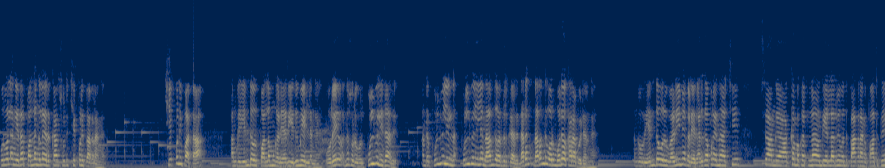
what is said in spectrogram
ஒருவேளை அங்கே ஏதாவது பள்ளங்களாக இருக்கான்னு சொல்லிட்டு செக் பண்ணி பார்க்குறாங்க. செக் பண்ணி பார்த்தா அங்கே எந்த ஒரு பள்ளமும் கிடையாது எதுவுமே இல்லைங்க. ஒரே என்ன சொல்ற ஒரு புல்வெளி தான் அது. அந்த புல்வெளியில் புல்வெளியில் நடந்து வந்திருக்காரு. நடந்து நடந்து வரும்போதே காணா போயிட்டாருங்க. அங்கே ஒரு எந்த ஒரு வழியுமே கிடையாது. அதுக்கப்புறம் என்ன ஆச்சு? ஸோ அங்கே அக்கம் பக்கத்துலாம் வந்து எல்லாருமே வந்து பார்க்குறாங்க பார்த்துட்டு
